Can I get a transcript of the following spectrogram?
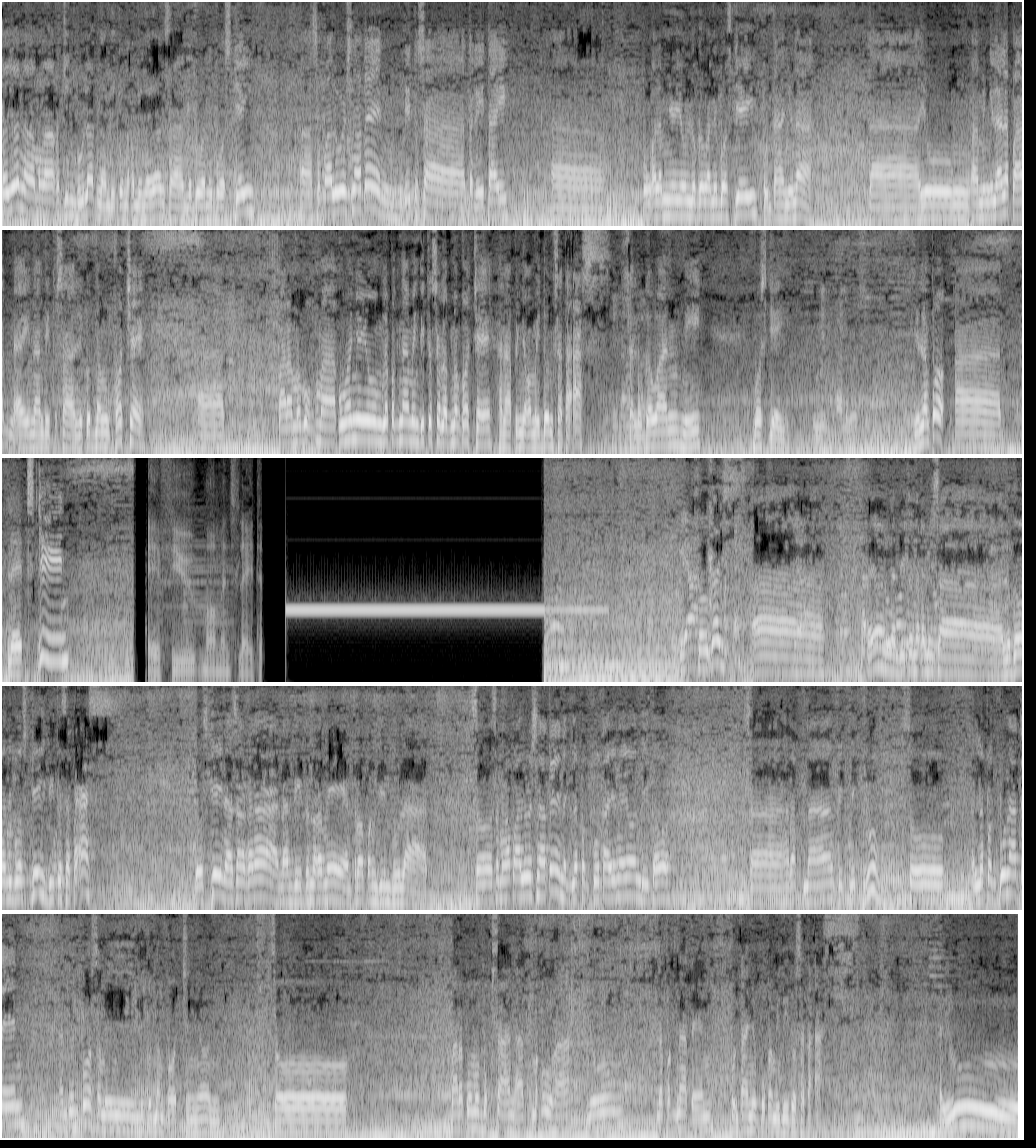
So yun ah, mga kajin bulag, nandito na kami ngayon sa lugawan ni Boss J. Ah, sa followers natin dito sa Tagaytay. ah, kung alam nyo yung lugawan ni Boss J, puntahan nyo na. Ta yung aming ilalapag ay nandito sa likod ng kotse. At para mabuk makuha nyo yung lapag namin dito sa loob ng kotse, hanapin nyo kami doon sa taas. Sa lugawan ni Boss J. Need followers. Yun lang po. At let's gin! A few moments later. So guys, ah ayun, nandito na kami sa lugawan ni Boss J dito sa taas. Boss J, nasaan ka na? Nandito na kami, ang tropang gin bulat. So sa mga followers natin, naglapag po tayo ngayon dito sa harap ng picnic room. So, ang lapag po natin, nandun po sa may likod ng kotse yun. So, para po mabuksan at makuha yung lapag natin, puntahan nyo po kami dito sa taas. Ayun.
